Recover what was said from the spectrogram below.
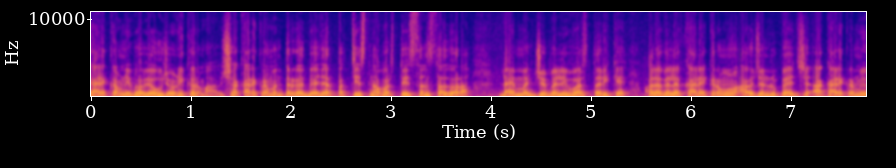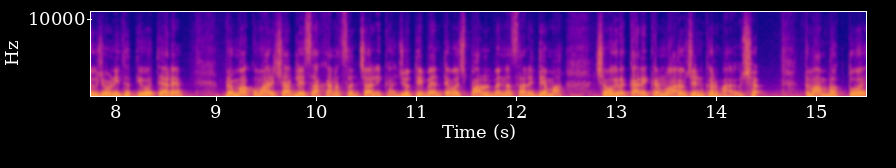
કાર્યક્રમની ભવ્ય ઉજવણી કરવામાં આવી છે. આ કાર્યક્રમ અંતર્ગત બે હજાર પચીસના વર્ષથી સંસ્થા દ્વારા ડાયમંડ જ્યુબેલી વર્ષ તરીકે અલગ અલગ કાર્યક્રમોનું આયોજન રૂપે જ આ કાર્યક્રમની ઉજવણી થતી હોય ત્યારે બ્રહ્માકુમારી શાડલી શાખાના સંચાલિકા જ્યોતિબેન તેમજ પારુલબેનના સાનિધ્યમાં સમગ્ર કાર્યક્રમનું આયોજન કરવામાં આવ્યું છે. તમામ ભક્તોએ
